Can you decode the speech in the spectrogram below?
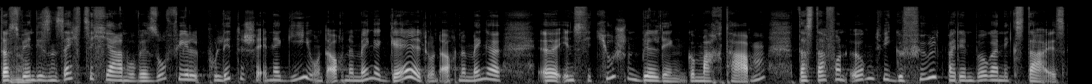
dass wir in diesen 60 Jahren, wo wir so viel politische Energie und auch eine Menge Geld und auch eine Menge äh, Institution Building gemacht haben, dass davon irgendwie gefühlt bei den Bürgern nichts da ist.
